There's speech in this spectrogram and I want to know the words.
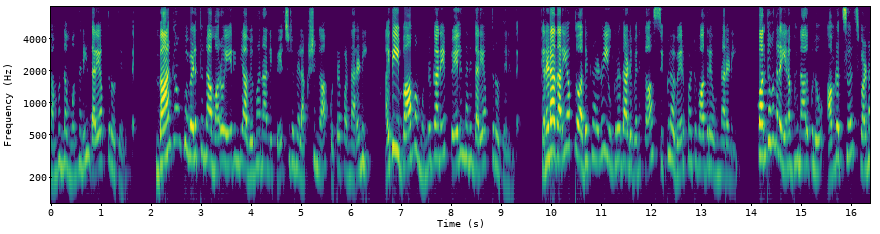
సంబంధం ఉందని దర్యాప్తులో తేలింది. బ్యాంకాక్కు వెళుతున్న మరో ఎయిర్ ఇండియా విమానాన్ని పేల్చడమే లక్ష్యంగా కుట్రపన్నారని అయితే ఈ బాంబు ముందుగానే పేలిందని దర్యాప్తులో తేలింది. కెనడా దర్యాప్తు అధికారులు ఈ ఉగ్రదాడి వెనుక సిక్కుల వేర్పాటువాదులే ఉన్నారని పంతొమ్మిది వందల ఎనభై నాలుగులో అమృత్సర్ స్వర్ణ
